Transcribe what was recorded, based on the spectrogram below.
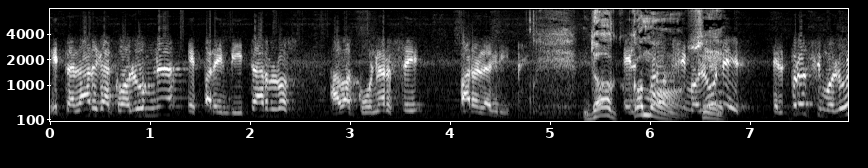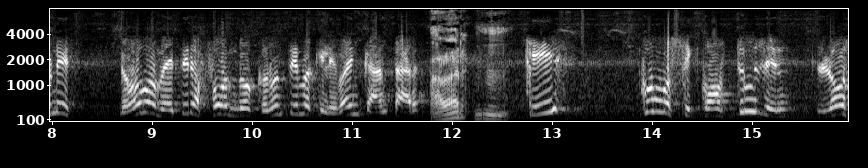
Esta larga columna es para invitarlos a vacunarse para la gripe. Doc, el ¿cómo? Próximo Sí. lunes, el próximo lunes nos vamos a meter a fondo con un tema que les va a encantar, A ver. que es cómo se construyen los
